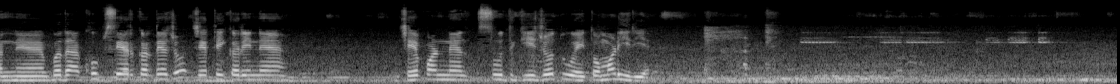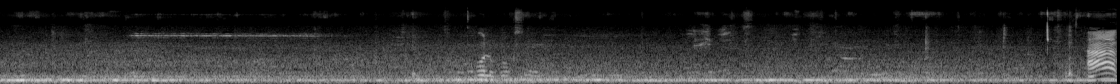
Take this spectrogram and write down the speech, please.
અને બધા ખૂબ શેર કરી દેજો. જેથી કરીને જે પણ શુદ્ધ ઘી જોતું હોય તો મળી રહે. હા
